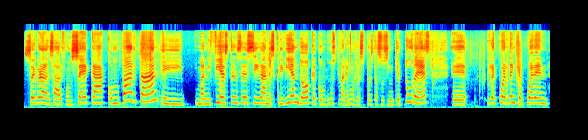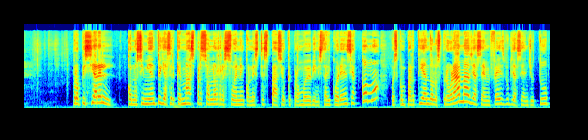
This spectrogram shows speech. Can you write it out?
Soy Vero Aranzada Fonseca. Compartan y manifiéstense, sigan escribiendo, que con gusto daremos respuesta a sus inquietudes. Eh, recuerden que pueden propiciar el conocimiento y hacer que más personas resuenen con este espacio que promueve bienestar y coherencia. ¿Cómo? Pues compartiendo los programas, ya sea en Facebook, ya sea en YouTube,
